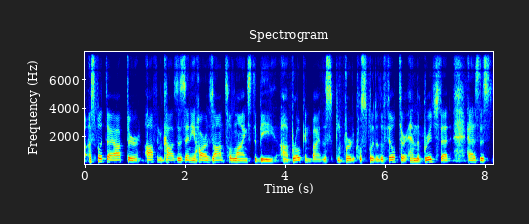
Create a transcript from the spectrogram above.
a split diopter often causes any horizontal lines to be uh, broken by the split, vertical split of the filter, and the bridge set has this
